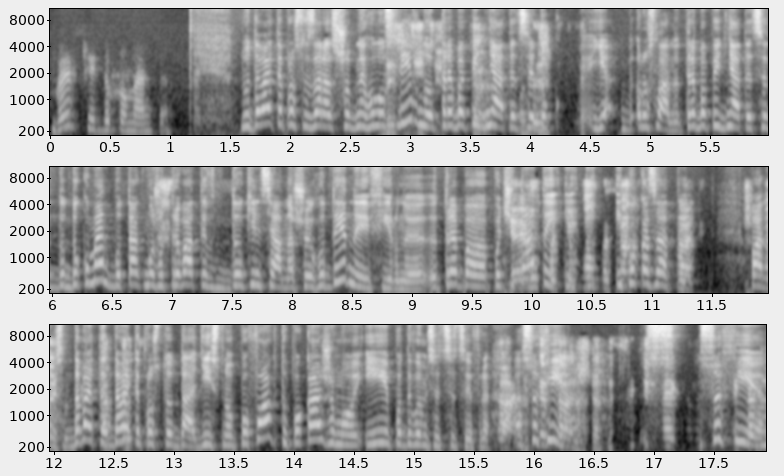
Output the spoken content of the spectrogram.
Вивчіть документи. Ну давайте просто зараз, щоб не голослівно, треба підняти цей док... Я Руслане, треба підняти цей до- документ, бо так може тривати до кінця нашої години ефірної. Треба почитати і, і, і показати. Пане Руслан, давайте, давайте просто да, дійсно по факту покажемо і подивимося ці цифри. Так, А, Софія, Софія,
